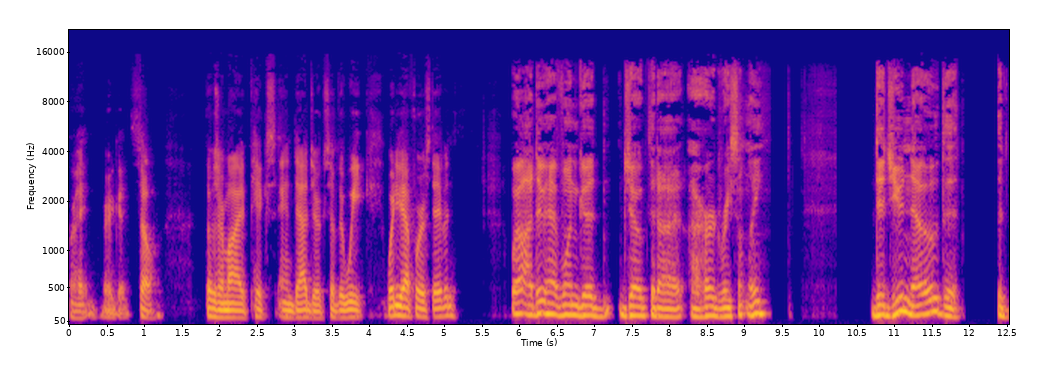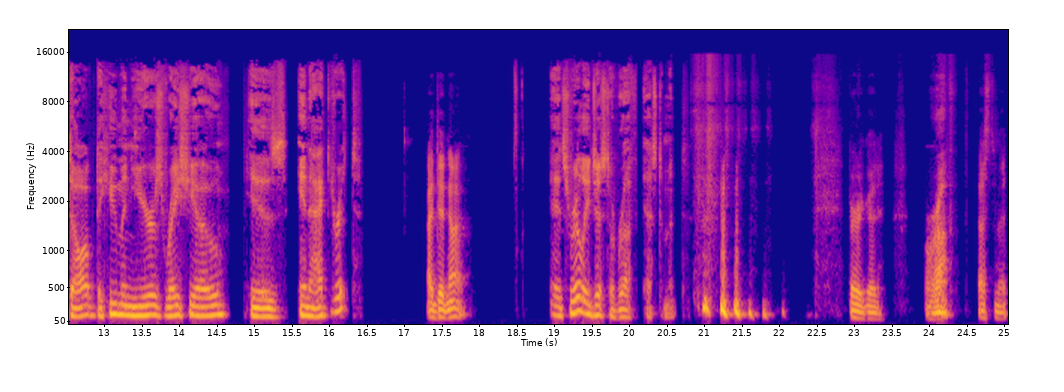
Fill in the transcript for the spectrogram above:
Right, very good. So, those are my picks and dad jokes of the week. What do you have for us, David? Well, I do have one good joke that I, I heard recently. Did you know that the dog to human years ratio is inaccurate? I did not. It's really just a rough estimate. Very good. Rough estimate.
